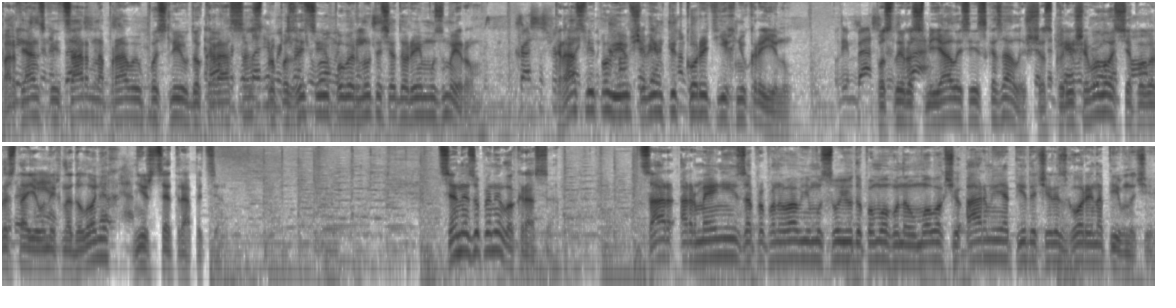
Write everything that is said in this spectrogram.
Парфянський цар направив послів до Краса з пропозицією повернутися до Риму з миром. Крас відповів, що він підкорить їхню країну. Посли розсміялися і сказали, що скоріше волосся повиростає у них на долонях, ніж це трапиться. Це не зупинило краса. Цар Арменії запропонував йому свою допомогу на умовах, що армія піде через гори на півночі.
